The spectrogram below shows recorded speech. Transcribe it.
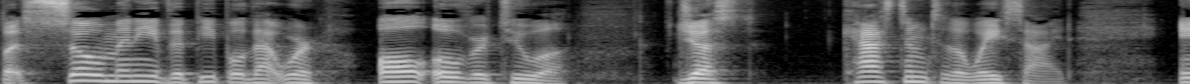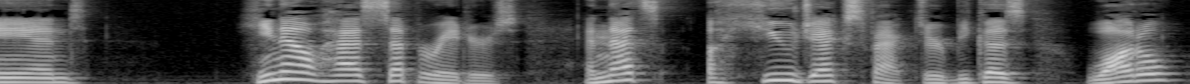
but so many of the people that were all over Tua just cast him to the wayside. And he now has separators, and that's a huge X factor because Waddle,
